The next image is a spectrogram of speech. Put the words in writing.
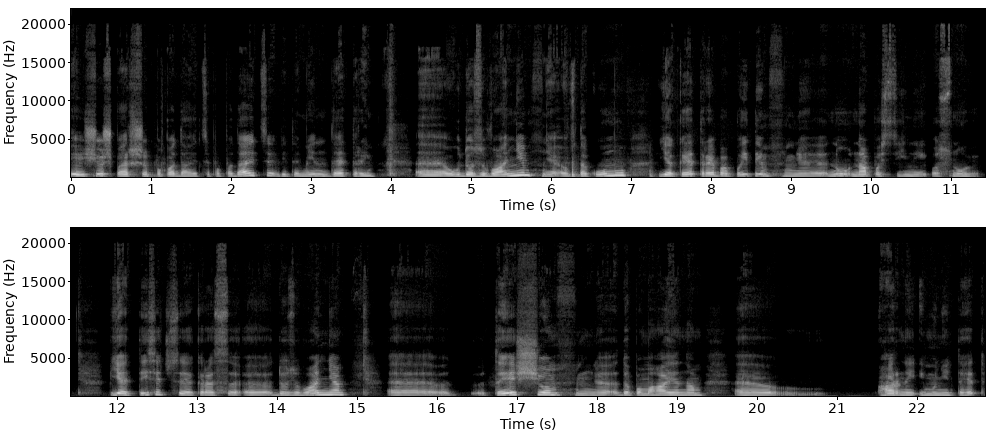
е, що ж перше попадається? Попадається вітамін Д3 е, у дозуванні е, в такому, яке треба пити ну, на постійній основі. 5 тисяч це якраз дозування, те, що допомагає нам гарний імунітет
